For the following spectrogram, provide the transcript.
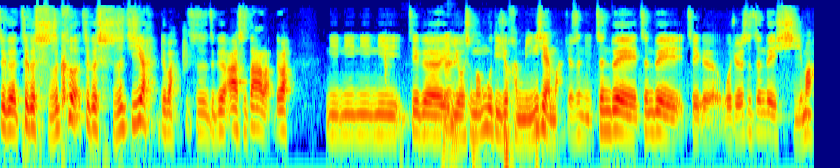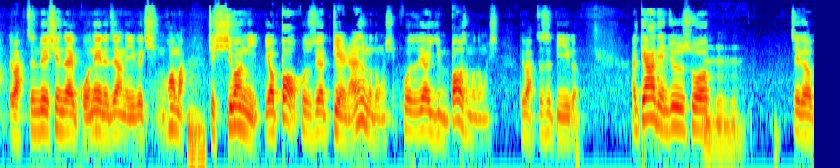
这个这个时刻这个时机啊，对吧？是这个二十大了，对吧？你你你你这个有什么目的就很明显嘛，就是你针对针对这个，我觉得是针对习嘛，对吧？针对现在国内的这样的一个情况嘛，就希望你要爆，或者说要点燃什么东西，或者是要引爆什么东西，对吧？这是第一个。那第二点就是说。这个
